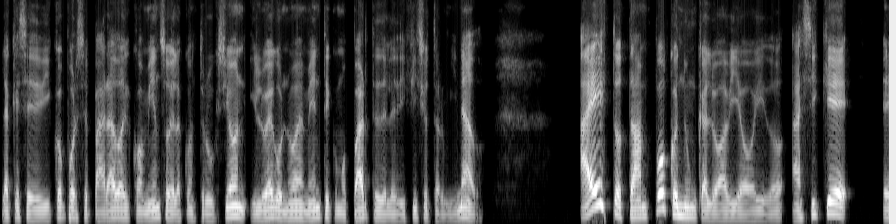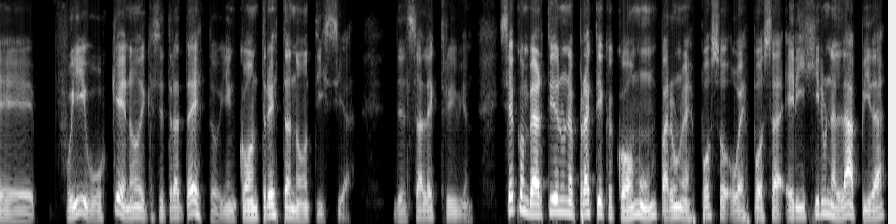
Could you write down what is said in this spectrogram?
la que se dedicó por separado al comienzo de la construcción y luego nuevamente como parte del edificio terminado. A esto tampoco nunca lo había oído, así que eh, fui y busqué, ¿no? De qué se trata esto y encontré esta noticia del Salt Tribune. Se ha convertido en una práctica común para un esposo o esposa erigir una lápida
